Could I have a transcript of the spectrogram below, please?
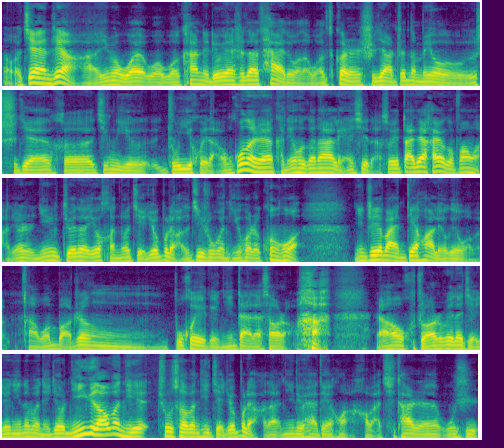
我建议这样啊，因为我我我看这留言实在太多了，我个人实际上真的没有时间和精力逐一回答。我们工作人员肯定会跟大家联系的，所以大家还有个方法，就是您觉得有很多解决不了的技术问题或者困惑，您直接把你电话留给我们啊，我们保证。不会给您带来骚扰哈，然后主要是为了解决您的问题，就是您遇到问题注册问题解决不了的，您留下电话，好吧？其他人无需。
